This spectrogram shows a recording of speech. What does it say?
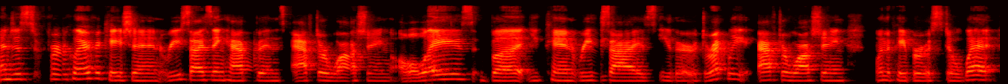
And just for clarification, resizing happens after washing always, but you can resize either directly after washing when the paper is still wet,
